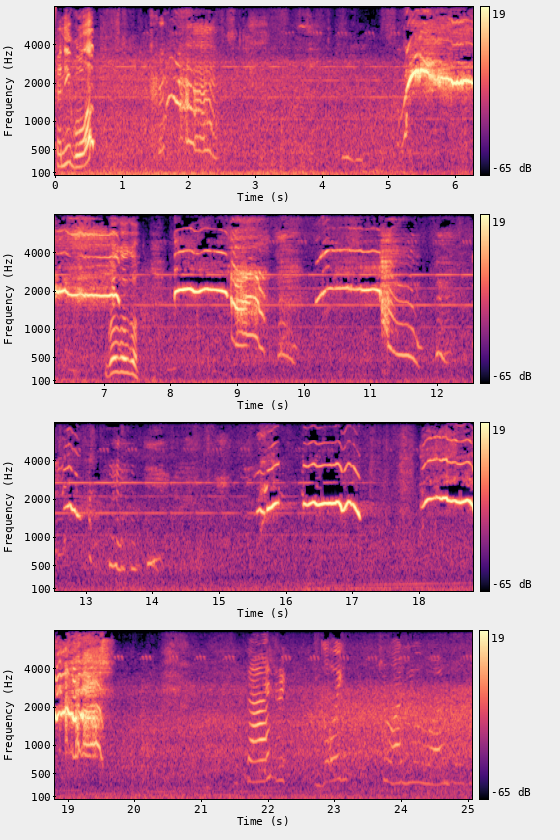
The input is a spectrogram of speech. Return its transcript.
Can you go up? Go, go, go. Guys, we're going to a new one.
